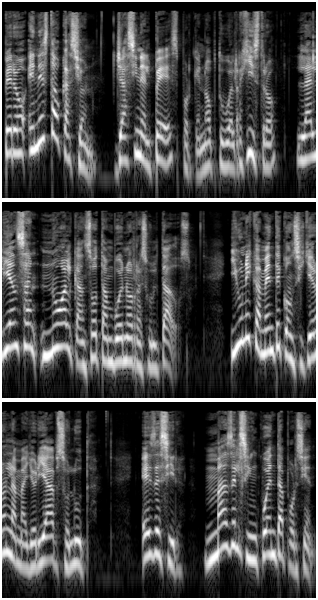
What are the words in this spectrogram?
Pero en esta ocasión, ya sin el PES, porque no obtuvo el registro, la alianza no alcanzó tan buenos resultados y únicamente consiguieron la mayoría absoluta, es decir, más del 50%,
